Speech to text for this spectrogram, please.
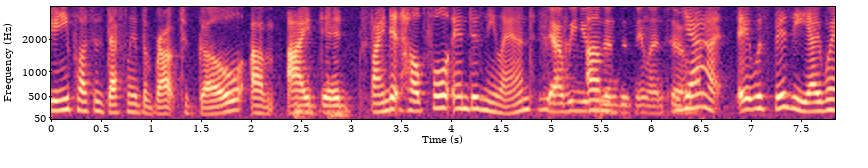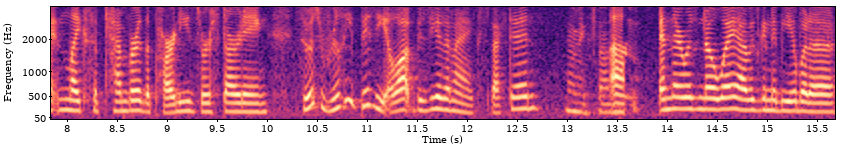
Genie Plus is definitely the route to go. Um, I did find it helpful in Disneyland. Yeah, we used Um, it in Disneyland too. Yeah, it was busy. I went in like September, the parties were starting. So it was really busy, a lot busier than I expected. That makes sense. Um, and there was no way I was going to be able to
